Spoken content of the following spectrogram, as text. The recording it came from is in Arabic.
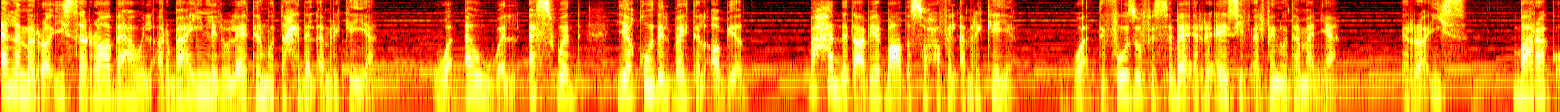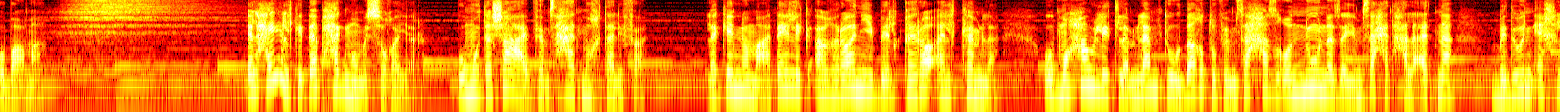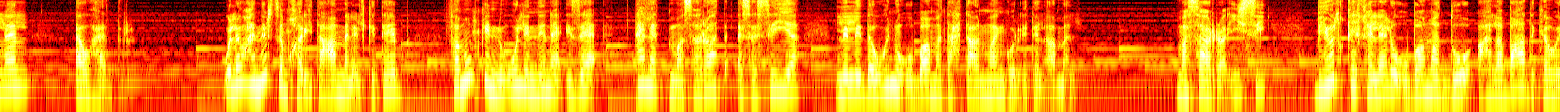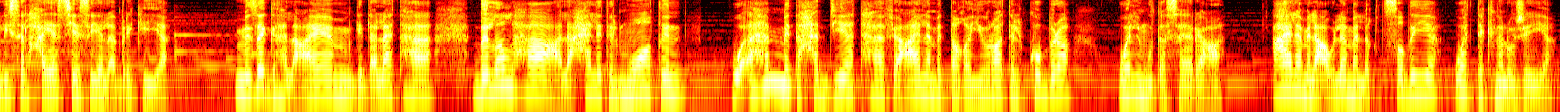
ألم الرئيس الرابع والأربعين للولايات المتحدة الأمريكية وأول أسود يقود البيت الأبيض بحد تعبير بعض الصحف الأمريكية وقت فوزه في السباق الرئاسي في 2008 الرئيس باراك أوباما. الحقيقة الكتاب حجمه مش صغير ومتشعب في مساحات مختلفة لكنه مع ذلك أغراني بالقراءة الكاملة وبمحاولة لملمته وضغطه في مساحة صغنونة زي مساحة حلقاتنا بدون إخلال أو هدر. ولو هنرسم خريطة عامة للكتاب فممكن نقول إننا إزاء ثلاث مسارات أساسية للي دونه أوباما تحت عنوان جرأة الأمل. مسار رئيسي بيلقي خلاله أوباما الضوء على بعض كواليس الحياة السياسية الأمريكية. مزاجها العام، جدالاتها، ظلالها على حالة المواطن، وأهم تحدياتها في عالم التغيرات الكبرى والمتسارعة، عالم العولمة الاقتصادية والتكنولوجية.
